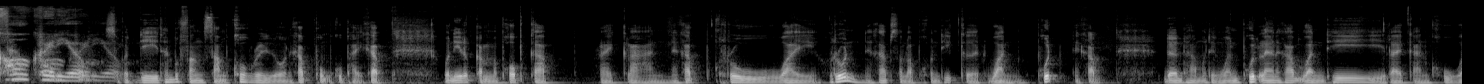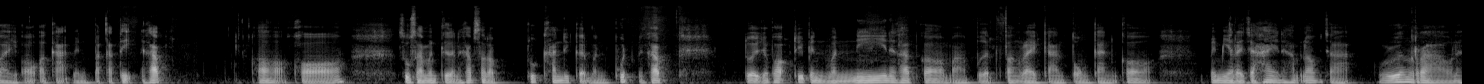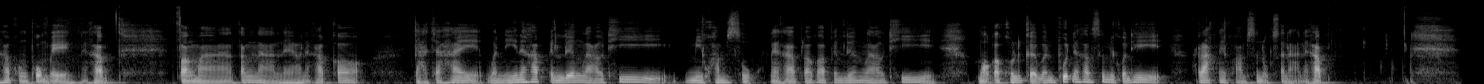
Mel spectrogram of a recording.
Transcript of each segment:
โคกเรดิโอสวัสดีท่านผู้ฟังสามโคกเรดิโอนะครับ ผมครูไผ่ครับ วันนี้เรากลับมาพบกับรายการนะครับ ครูวัยรุ่นนะครับสำหรับคนที่เกิดวันพุธนะครับ เดินทางมาถึงวันพุธแล้วนะครับ วันที่รายการครูวัยออกอากาศเป็นปกตินะครับก็ขอสุขสันต์วันเกิดนะครับสำหรับทุกท่านที่เกิดวันพุธนะครับ โดยเฉพาะที่เป็นวันนี้นะครับ ก็มาเปิดฟังรายการตรงกันก็ไม่มีอะไรจะให้นะครับ นอกจาก เรื่องราวนะครับของผมเองนะครับ ฟังมาตั้งนานแล้วนะครับ ก็อยากจะให้วันนี้นะครับเป็นเรื่องราวที่มีความสุขนะครับ แล้วก็เป็นเรื่องราวที่เหมาะกับคนเกิดวันพุธนะครับ ซึ่งเป็นคนที่รักในความสนุกสนานนะครับ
